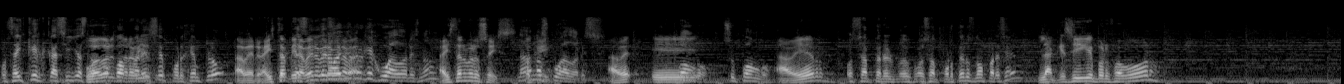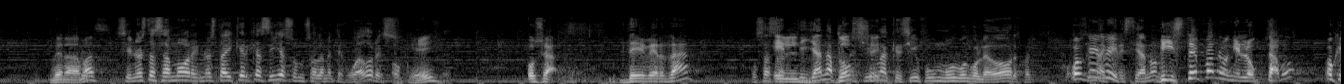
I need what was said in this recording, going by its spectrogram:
O sea, Iker Casillas Jugadores tampoco aparece, por ejemplo. a ver, ahí está, mira, a ver, a ver, No, a ver, yo a creo que jugadores, ¿no? Ahí está el número 6. Nada más jugadores. A ver, eh, Supongo, supongo. a ver, O sea, pero el- o sea, porteros no aparecen. la que sigue, por favor. Ve nada más. Si no está Zamora y no está Iker Casillas, son solamente jugadores. Ok. O sea, ¿de verdad? O sea, Santillana por 12. encima que sí fue un muy buen goleador. Ok, de ok. Cristiano. Di Stefano en el octavo. Ok.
